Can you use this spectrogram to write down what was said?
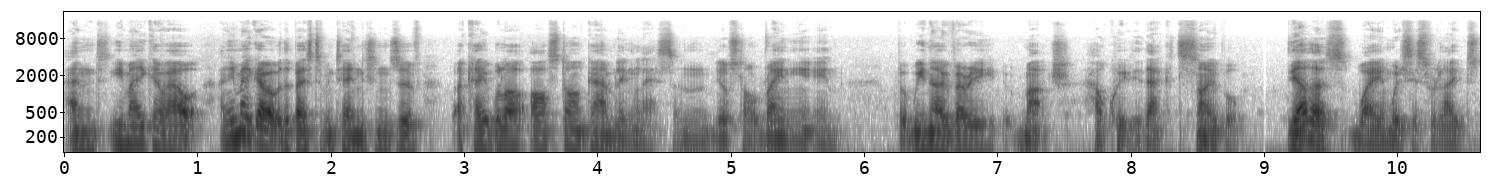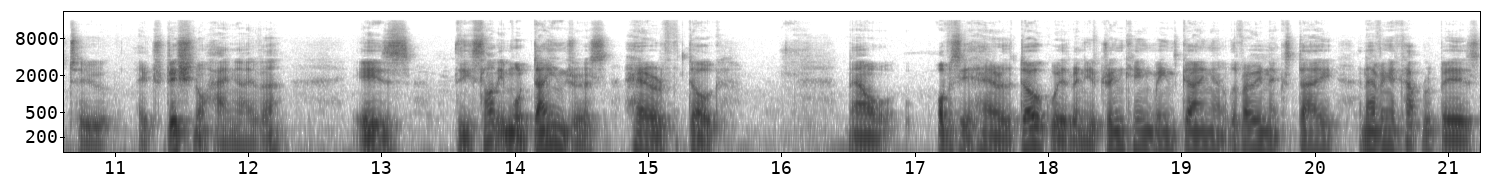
And you may go out, and you may go out with the best of intentions of, okay, well, I'll, I'll start gambling less, and you'll start reining it in. But we know very much how quickly that can snowball. The other way in which this relates to a traditional hangover is the slightly more dangerous hair of the dog. Now, obviously, hair of the dog with when you're drinking means going out the very next day and having a couple of beers,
